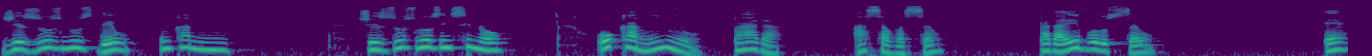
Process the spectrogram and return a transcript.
Jesus nos deu um caminho. Jesus nos ensinou o caminho para a salvação, para a evolução, é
